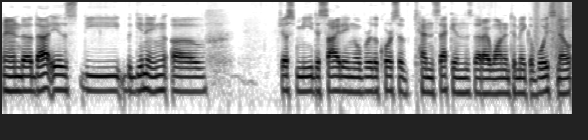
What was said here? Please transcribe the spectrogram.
And uh, that is the beginning of just me deciding over the course of 10 seconds that I wanted to make a voice note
